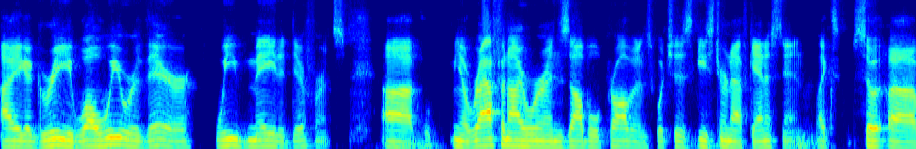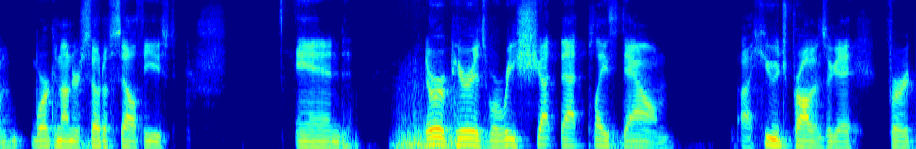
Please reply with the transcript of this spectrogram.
I agree, while we were there, we made a difference. Uh, you know, Raf and I were in Zabul province, which is Eastern Afghanistan, like so um, working under SOTF Southeast. And there were periods where we shut that place down, a huge province, okay, for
